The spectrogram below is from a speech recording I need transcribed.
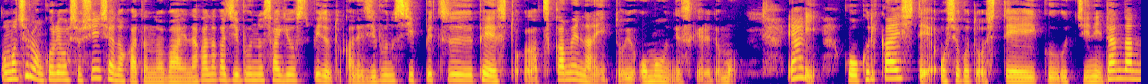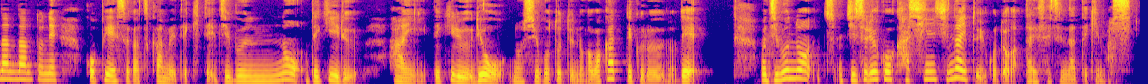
もちろんこれは初心者の方の場合、なかなか自分の作業スピードとかね、自分の執筆ペースとかがつかめないという思うんですけれども、やはりこう繰り返してお仕事をしていくうちに、だんだんだんだんとね、こうペースがつかめてきて、自分のできる範囲、できる量の仕事っていうのが分かってくるので、自分の実力を過信しないということが大切になってきます。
